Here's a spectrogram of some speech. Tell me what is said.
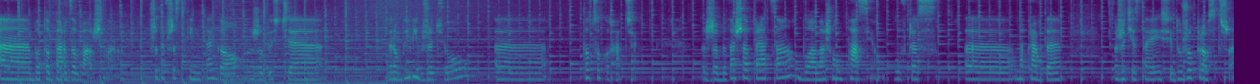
E, bo to bardzo ważne. Przede wszystkim tego, żebyście robili w życiu e, to, co kochacie. Żeby wasza praca była waszą pasją. Wówczas e, naprawdę życie staje się dużo prostsze.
